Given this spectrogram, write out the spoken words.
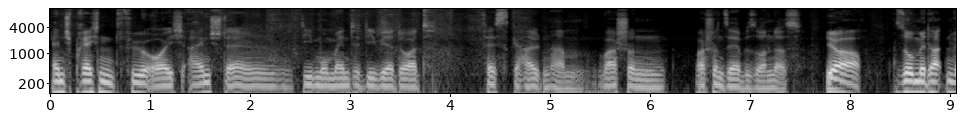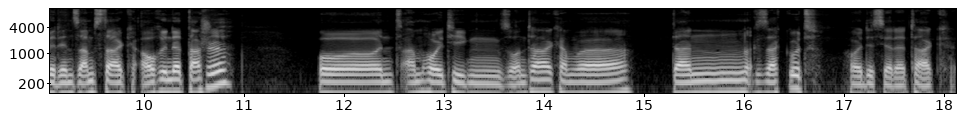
entsprechend für euch einstellen, die Momente, die wir dort festgehalten haben. War schon, war schon sehr besonders. Ja, somit hatten wir den Samstag auch in der Tasche. Und am heutigen Sonntag haben wir dann gesagt, gut, Heute ist ja der Tag,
